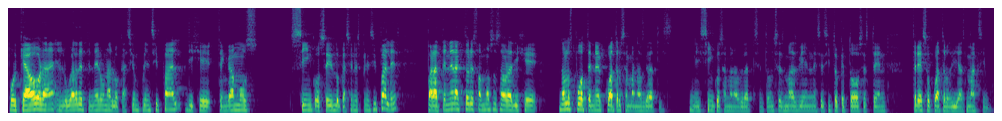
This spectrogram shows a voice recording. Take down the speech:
porque ahora, en lugar de tener una locación principal, dije, tengamos cinco o seis locaciones principales. Para tener actores famosos ahora dije, no los puedo tener cuatro semanas gratis, ni cinco semanas gratis. Entonces más bien necesito que todos estén tres o cuatro días máximo.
